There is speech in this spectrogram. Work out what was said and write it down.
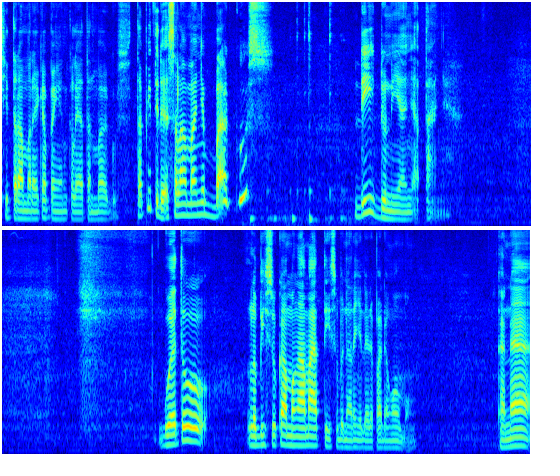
Citra mereka pengen kelihatan bagus tapi tidak selamanya bagus di dunia nyatanya. Gue tuh lebih suka mengamati sebenarnya daripada ngomong. Karena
